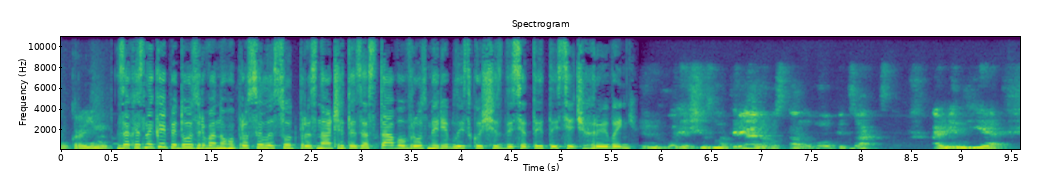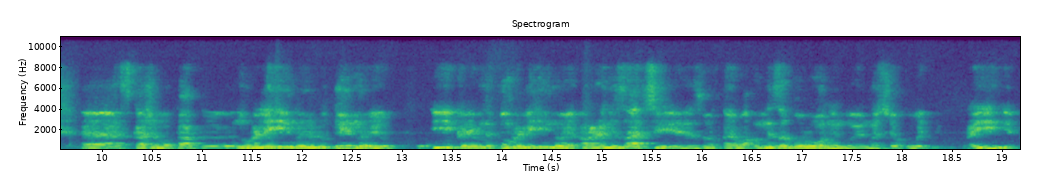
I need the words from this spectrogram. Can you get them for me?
України. Захисники підозрюваного просили суд призначити заставу в розмірі близько 60 тисяч гривень. виходячи з матеріального стану мого підзахисту, а він є, е, скажімо так, е, ну, релігійною людиною і керівником релігійної організації, звертаю увагу, незабороненої на сьогодні в Україні,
